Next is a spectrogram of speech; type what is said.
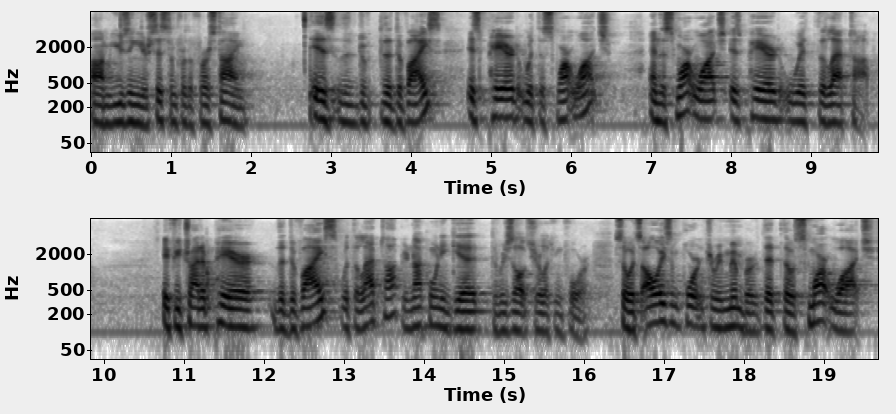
um, using your system for the first time. Is the, the device is paired with the smartwatch, and the smartwatch is paired with the laptop. If you try to pair the device with the laptop, you're not going to get the results you're looking for. So it's always important to remember that the smartwatch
